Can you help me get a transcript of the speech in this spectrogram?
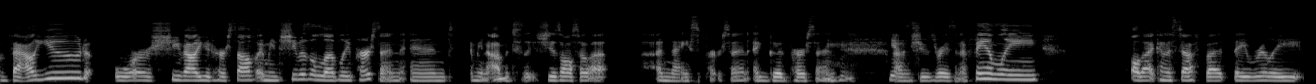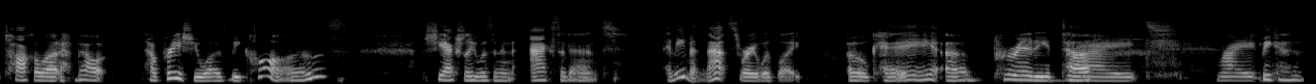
valued or she valued herself i mean she was a lovely person and i mean mm-hmm. obviously she's also a, a nice person a good person mm-hmm. Um, yes. Um, she was raised in a family, all that kind of stuff. But they really talk a lot about how pretty she was because she actually was in an accident. And even that story was like, okay, uh, pretty tough. Right. Right. because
